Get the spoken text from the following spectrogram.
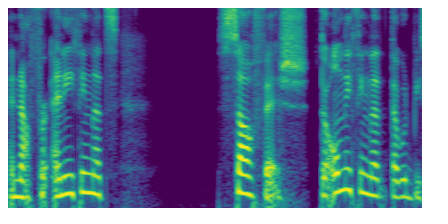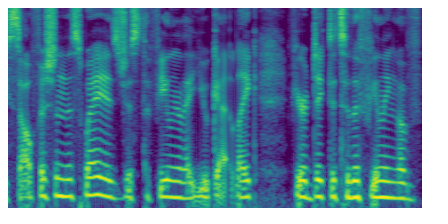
and not for anything that's selfish. The only thing that that would be selfish in this way is just the feeling that you get. Like if you're addicted to the feeling of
